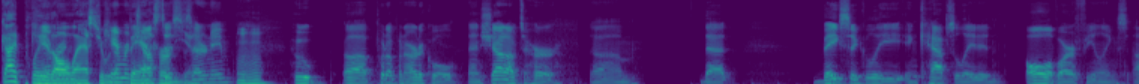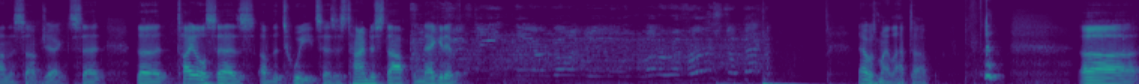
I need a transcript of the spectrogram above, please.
Guy played Cameron, all last year with Camryn a bad Justice, hernia. is that her name? Mm-hmm. Who uh, put up an article and shout out to her um, that basically encapsulated all of our feelings on the subject. Set the title says of the tweet says it's time to stop the negative. That was my laptop. uh,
